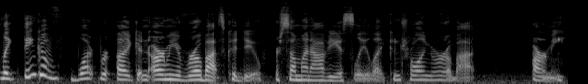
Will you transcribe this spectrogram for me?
Like, think of what like an army of robots could do, or someone obviously like controlling a robot army.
